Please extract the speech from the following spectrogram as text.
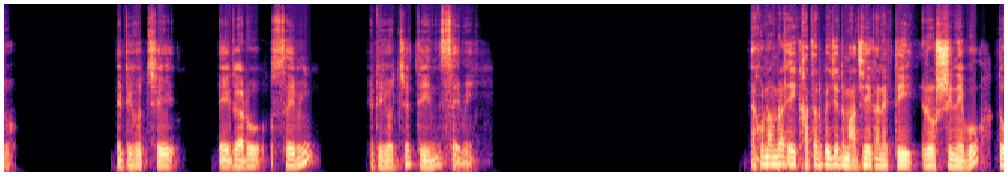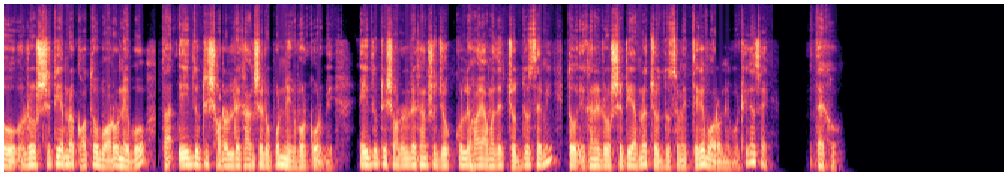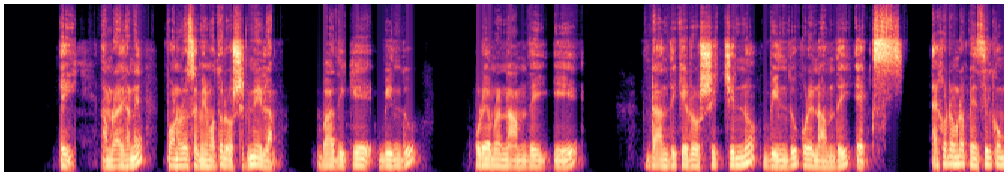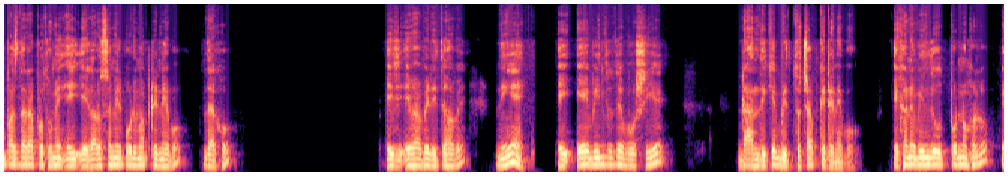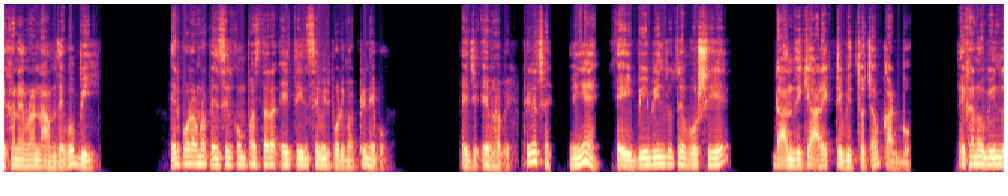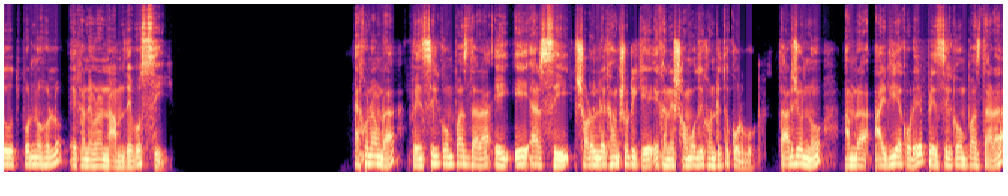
এটি হচ্ছে এগারো সেমি, এটি হচ্ছে তিন সেমি। এখন আমরা এই খাতার পেজের মাঝে এখানে একটি রশ্মি নেব। তো রশ্মিটি আমরা কত বড় নেব, তা এই দুটি সরল রেখাংশের উপর নির্ভর করবে। এই দুটি সরল রেখাংশ যোগ করলে হয় আমাদের চোদ্দ সেমি, তো এখানে রশ্মিটি আমরা চোদ্দ সেমির থেকে বড় নেব, ঠিক আছে? দেখো। এই, আমরা এখানে পনেরো সেমির মতো রশ্মিটি নিলাম। বাঁ দিকে বিন্দু, করে আমরা নাম দেই এ ডান দিকে রশ্মির চিহ্ন, বিন্দু করে নাম দেই এক্স। এখন আমরা পেন্সিল কম্পাস দ্বারা প্রথমে এই এগারো সেমির পরিমাপটি নেব। দেখো। এই যে এভাবে নিতে হবে। নিয়ে এই এ বিন্দুতে বসিয়ে ডান দিকে বৃত্তচাপ কেটে নেব। এখানে বিন্দু উৎপন্ন হলো, এখানে আমরা নাম দেব বি এরপর আমরা পেন্সিল কম্পাস দ্বারা এই তিন সেমির পরিমাপটি নেব। এই যে এভাবে, ঠিক আছে? নিয়ে এই বি বিন্দুতে বসিয়ে ডান দিকে আরেকটি বৃত্তচাপ কাটবো। এখানেও বিন্দু উৎপন্ন হলো, এখানে আমরা নাম দেব সি এখন আমরা পেন্সিল কম্পাস দ্বারা এই এ আর সি সরল রেখাংশটিকে এখানে সমদ্বিখণ্ডিত করব। তার জন্য আমরা আইডিয়া করে পেন্সিল কম্পাস দ্বারা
